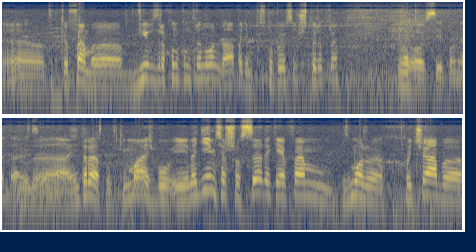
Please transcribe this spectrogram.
Е, Так ФМ е, вів з рахунком 3-0, да, потім поступився 4-3. Ну, Його всі пам'ятають. Да, інтересний такий матч був. І надіємося, що все-таки ФМ зможе хоча б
